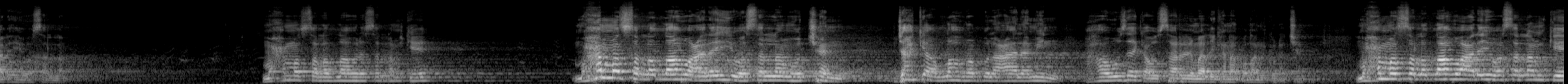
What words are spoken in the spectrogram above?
আলহি ওসাল্লাম মোহাম্মদ সাল্লাহ সাল্লামকে মোহাম্মদ সাল্লাহ আলহি ওয়াসাল্লাম হচ্ছেন যাকে আল্লাহ রব্বুল আলমিন হাউজে কাউসারের মালিকানা প্রদান করেছেন। মোহাম্মদ সাল্লাহ আলহি ওয়াসাল্লামকে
